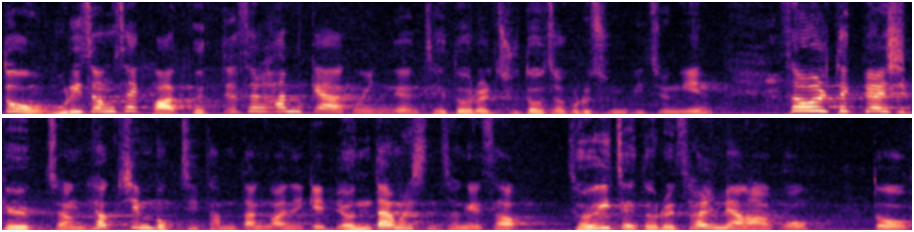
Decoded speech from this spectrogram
또 우리 정책과 그 뜻을 함께하고 있는 제도를 주도적으로 준비 중인 서울특별시 교육청 혁신복지 담당관에게 면담을 신청해서 저희 제도를 설명하고 또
